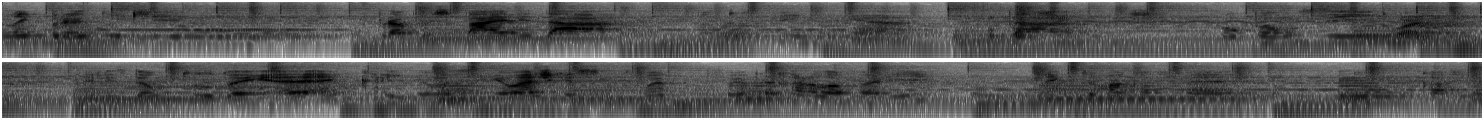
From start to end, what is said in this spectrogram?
lembrando que o, o próprio spa ele dá pantufinha, dá Roupãozinho, toalhinha. Eles dão tudo? É, é incrível, assim. Eu acho que assim, foi, foi pra Karlovari, tem que tomar café no café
